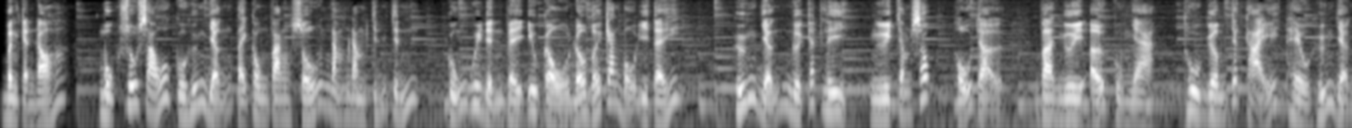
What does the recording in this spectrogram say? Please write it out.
Bên cạnh đó, Mục số 6 của hướng dẫn tại công văn số 5599 cũng quy định về yêu cầu đối với cán bộ y tế, hướng dẫn người cách ly, người chăm sóc, hỗ trợ và người ở cùng nhà thu gom chất thải theo hướng dẫn.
